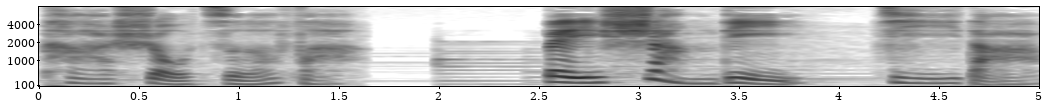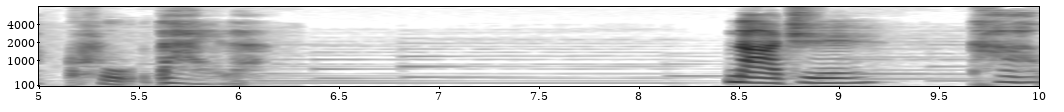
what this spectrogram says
他受责罚，被上帝击打苦待了。哪知他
